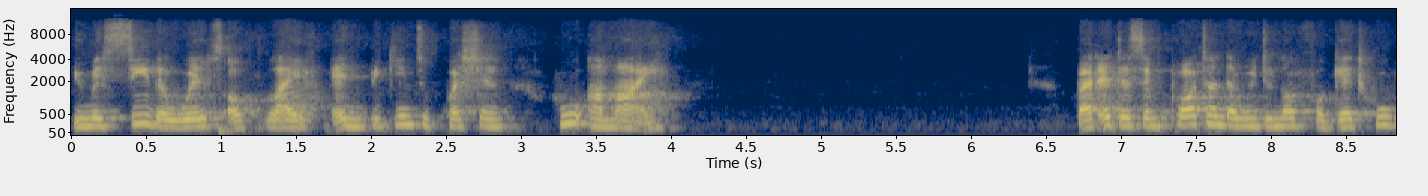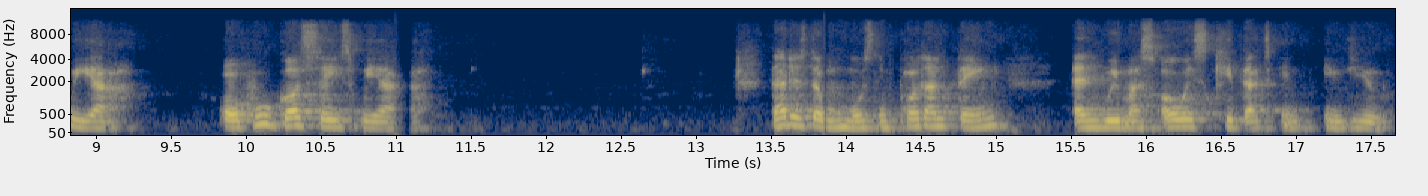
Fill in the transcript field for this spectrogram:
You may see the waves of life and begin to question, Who am I? But it is important that we do not forget who we are or who God says we are. That is the most important thing and we must always keep that in, in view.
